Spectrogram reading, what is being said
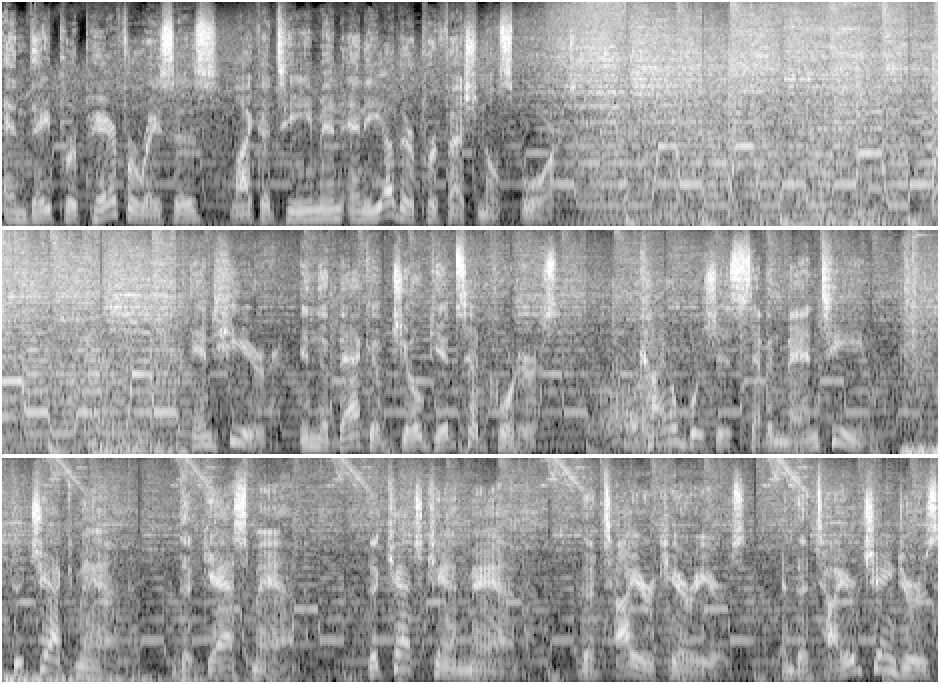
And they prepare for races like a team in any other professional sport. And here, in the back of Joe Gibbs headquarters, Kyle Busch's seven-man team, the Jack Man, the Gas Man, the Catch Can Man, the Tire Carriers, and the Tire Changers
